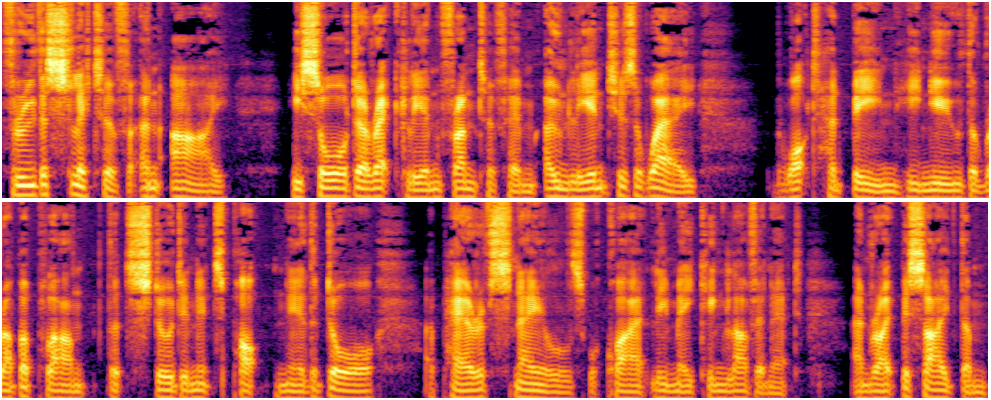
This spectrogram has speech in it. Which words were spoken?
through the slit of an eye, he saw directly in front of him, only inches away, what had been, he knew, the rubber plant that stood in its pot near the door. A pair of snails were quietly making love in it, and right beside them,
